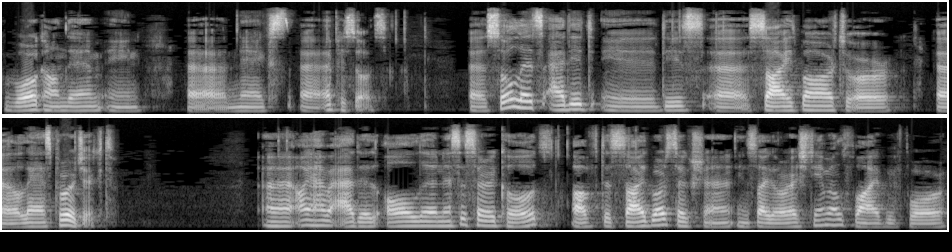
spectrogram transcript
work on them in uh, next uh, episodes. Uh, so let's edit uh, this sidebar to our last project. I have added all the necessary codes of the sidebar section inside our HTML5 before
